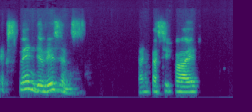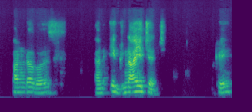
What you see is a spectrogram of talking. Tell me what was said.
explain the reasons and pacified Pandavas and ignited, okay,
